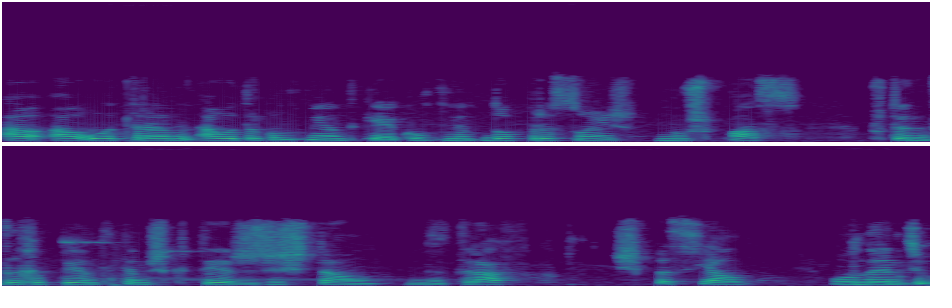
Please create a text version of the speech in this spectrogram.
há, há outra, há outra componente, que é a componente de operações no espaço. Portanto, de repente, temos que ter gestão de tráfego espacial onde antes,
